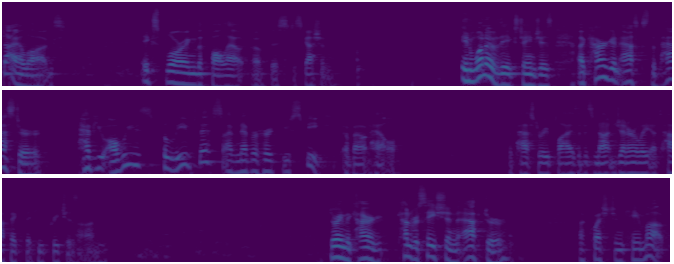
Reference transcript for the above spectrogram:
dialogues exploring the fallout of this discussion. In one of the exchanges, a congregant asks the pastor, Have you always believed this? I've never heard you speak about hell. The pastor replies that it's not generally a topic that he preaches on. During the conversation after, a question came up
